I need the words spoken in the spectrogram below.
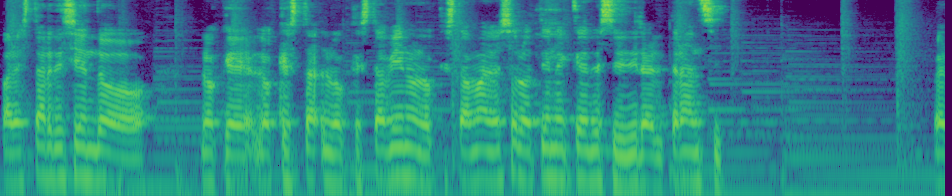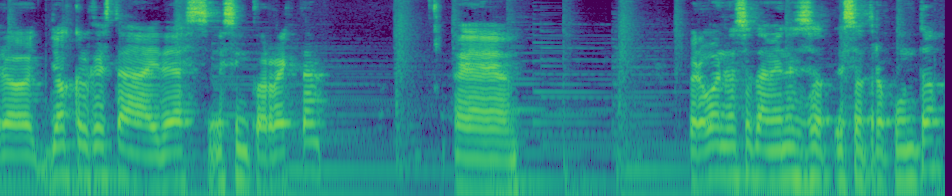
para estar diciendo lo que, lo, que está, lo que está bien o lo que está mal? Eso lo tiene que decidir el tránsito. Pero yo creo que esta idea es, es incorrecta. Eh, pero bueno, eso también es, es otro punto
